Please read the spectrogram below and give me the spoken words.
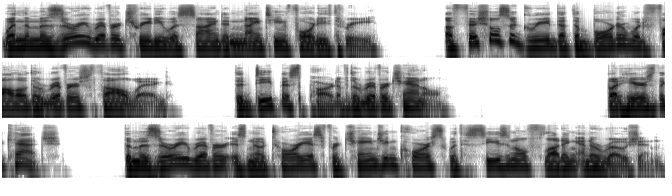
When the Missouri River Treaty was signed in 1943, officials agreed that the border would follow the river's Thalweg, the deepest part of the river channel. But here's the catch. The Missouri River is notorious for changing course with seasonal flooding and erosion.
